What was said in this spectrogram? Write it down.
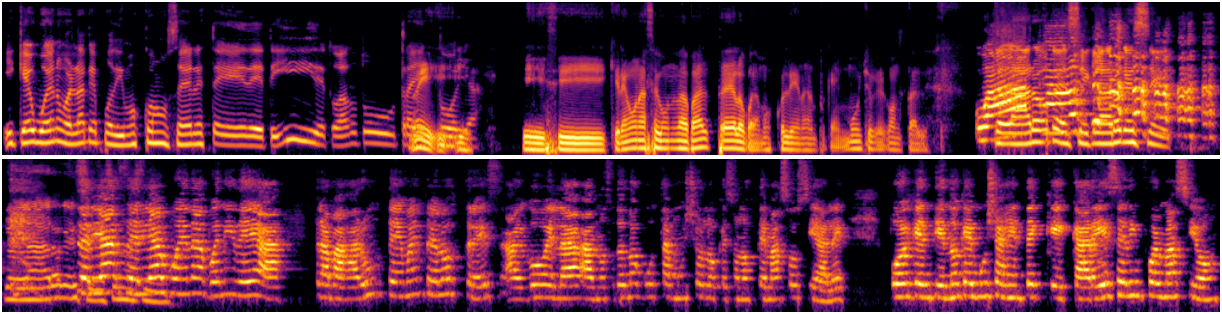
y qué bueno, ¿verdad? Que pudimos conocer este de ti, de toda tu trayectoria. Y si quieren una segunda parte, lo podemos coordinar porque hay mucho que contarles. Claro que sí, claro que sí. Claro que sería, sí. Sería buena, buena idea trabajar un tema entre los tres, algo, ¿verdad? A nosotros nos gusta mucho lo que son los temas sociales, porque entiendo que hay mucha gente que carece de información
